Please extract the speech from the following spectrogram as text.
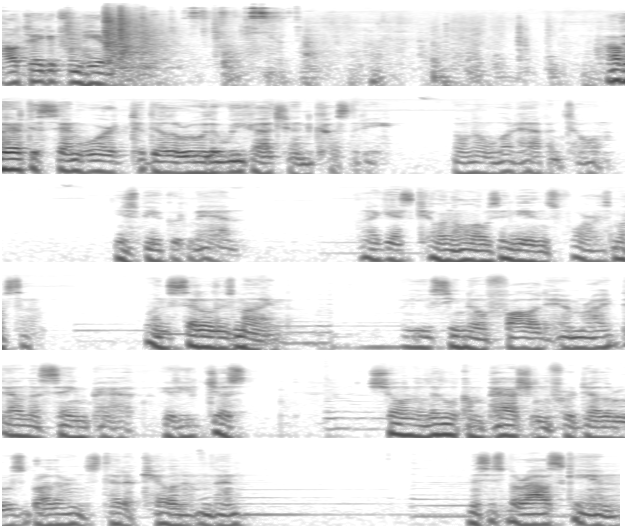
I'll take it from here. I'll have to send word to Delarue that we got you in custody. Don't know what happened to him. Used to be a good man. I guess killing all those Indians for us must have unsettled his mind. Well, you seem to have followed him right down the same path. If you'd just shown a little compassion for Delarue's brother instead of killing him, then Mrs. Borowski and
